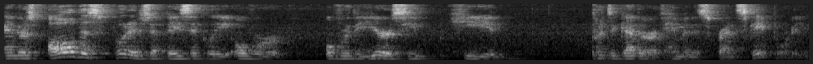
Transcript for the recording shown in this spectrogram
and there's all this footage that basically over over the years he he put together of him and his friends skateboarding.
